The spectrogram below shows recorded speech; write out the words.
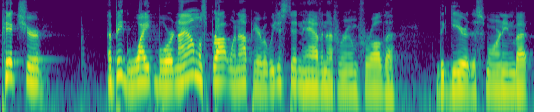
picture a big whiteboard, and I almost brought one up here, but we just didn't have enough room for all the, the gear this morning. But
